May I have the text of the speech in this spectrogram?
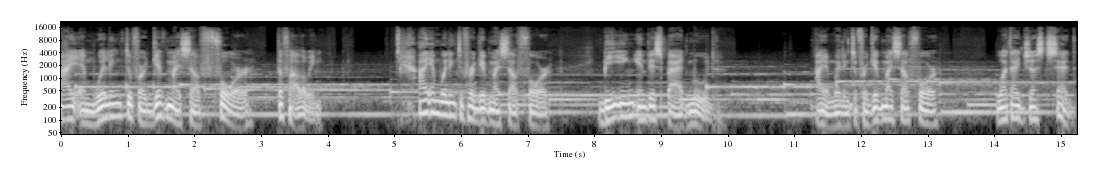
I am willing to forgive myself for the following. I am willing to forgive myself for being in this bad mood. I am willing to forgive myself for what I just said.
